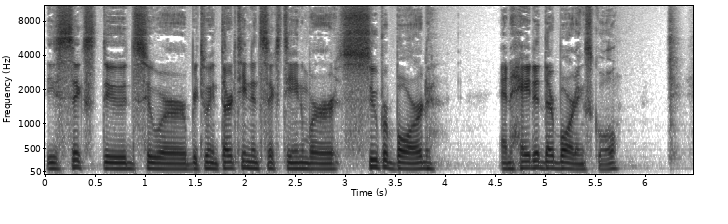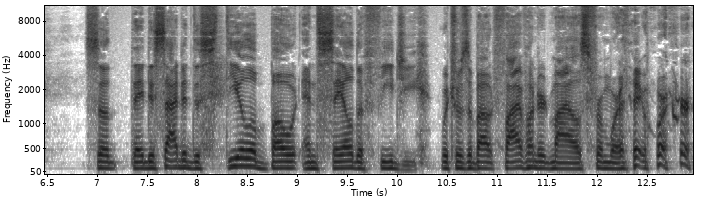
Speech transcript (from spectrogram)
these six dudes who were between 13 and 16 were super bored and hated their boarding school. So they decided to steal a boat and sail to Fiji, which was about 500 miles from where they were.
